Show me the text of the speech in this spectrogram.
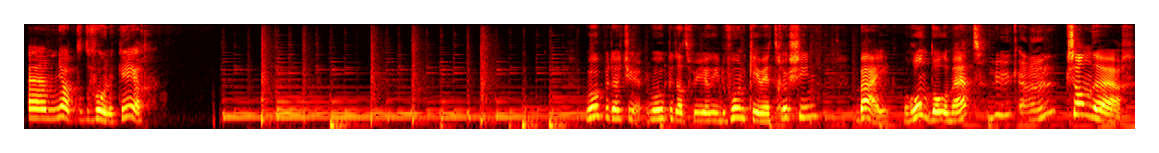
En ja, tot de volgende keer. We hopen dat, je, we hopen dat we jullie de volgende keer weer terugzien bij Ronddollen met Luc en... Xander.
